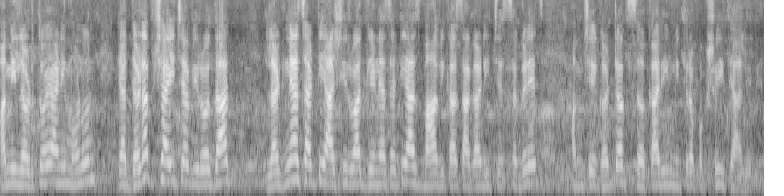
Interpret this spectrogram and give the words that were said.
आम्ही लढतोय आणि म्हणून या दडपशाहीच्या विरोधात लढण्यासाठी आशीर्वाद घेण्यासाठी आज महाविकास आघाडीचे सगळेच आमचे घटक सहकारी मित्र पक्ष इथे आलेले आहेत.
